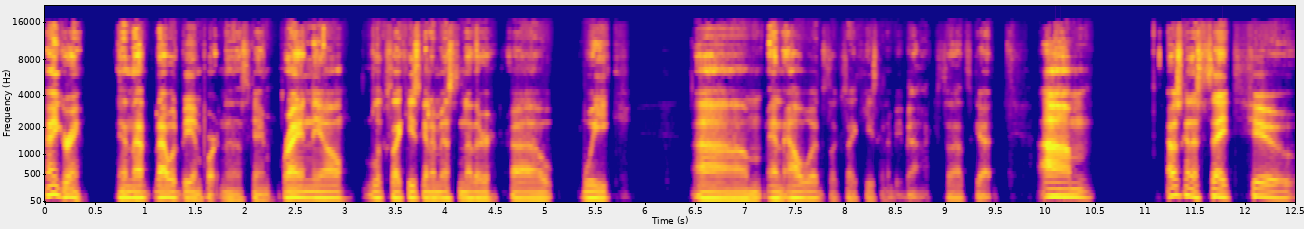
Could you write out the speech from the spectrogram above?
I agree, and that that would be important in this game. Ryan Neal looks like he's going to miss another uh, week, um, and Al Woods looks like he's going to be back, so that's good. Um, I was going to say too,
